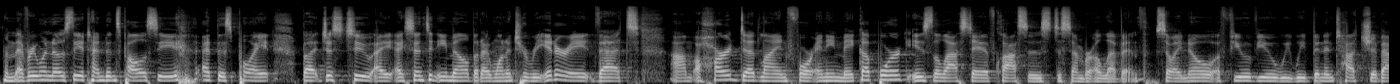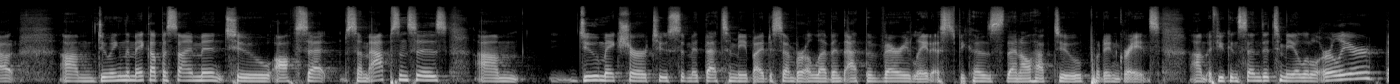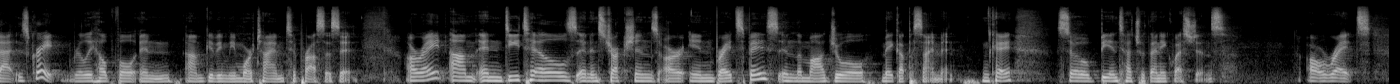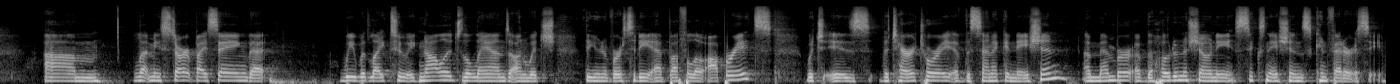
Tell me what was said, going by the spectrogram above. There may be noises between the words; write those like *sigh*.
um, everyone knows the attendance policy *laughs* at this point, but just to, I, I, sent an email, but I wanted to reiterate that um, a hard deadline for any makeup work is the last day of classes, December 11th. So I know a few of you, we, have been in touch about um, doing the makeup assignment to offset some absences. Do make sure to submit that to me by December 11th at the very latest, because then I'll have to put in grades. Um, if you can send it to me a little earlier, that is great. Really helpful in um, giving me more time to process it. All right, um, and details and instructions are in Brightspace in the module makeup assignment. Okay, so be in touch with any questions. All right. Um, let me start by saying that we would like to acknowledge the land on which the University at Buffalo operates, which is the territory of the Seneca Nation, a member of the Haudenosaunee Six Nations Confederacy.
